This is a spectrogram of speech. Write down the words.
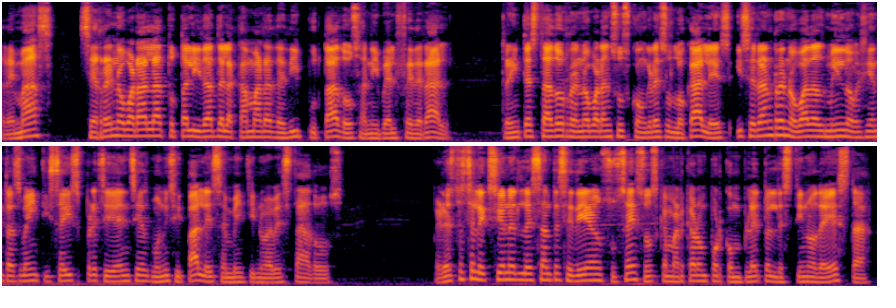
Además, se renovará la totalidad de la Cámara de Diputados a nivel federal. Treinta estados renovarán sus congresos locales y serán renovadas 1926 presidencias municipales en 29 estados. Pero estas elecciones les antecedieron sucesos que marcaron por completo el destino de esta.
